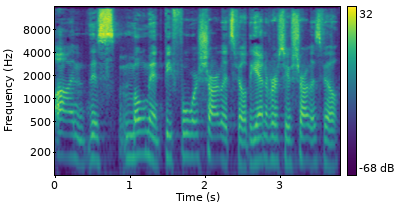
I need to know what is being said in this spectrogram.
on this moment before Charlottesville, the anniversary of Charlottesville,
